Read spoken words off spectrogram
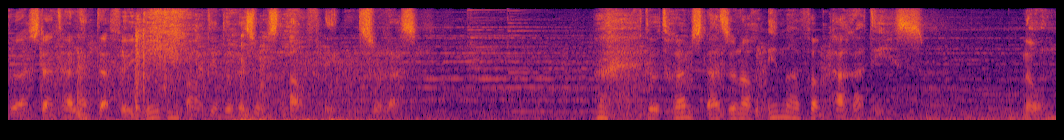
Du hast ein Talent dafür, jeden Ort, den du besuchst, aufleben zu lassen. Du träumst also noch immer vom Paradies. Nun,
